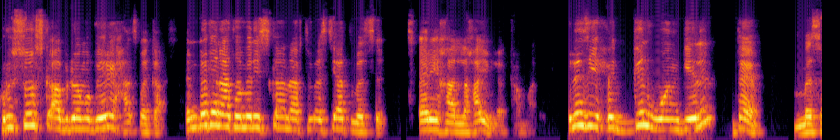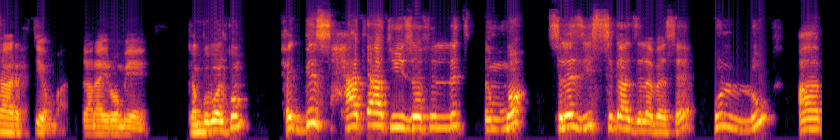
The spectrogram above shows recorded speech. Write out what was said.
ክርስቶስ ከኣ ብደሙ ገይሩ ይሓጽበካ። እንደገና ተመሊስካ ናብቲ መስትያት ትመጽእ፣ ጸሪኻ ኣለኻ ይብለካ ማለት እዩ። ስለዚ ሕግን ወንጌልን እንታይ እዮም? መሳርሕቲ እዮም ማለት እዛ ናይ ሮሜ ከንብበልኩም ሕግስ ሓጢኣት እዩ ዘፍልጥ እሞ ስለዚ ስጋ ዝለበሰ ኩሉ ኣብ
